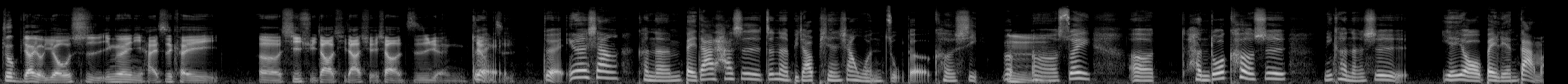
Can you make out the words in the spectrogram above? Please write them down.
就比较有优势，因为你还是可以呃吸取到其他学校的资源。这样子对，因为像可能北大它是真的比较偏向文组的科系，嗯嗯，所以呃很多课是你可能是。也有北联大嘛，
